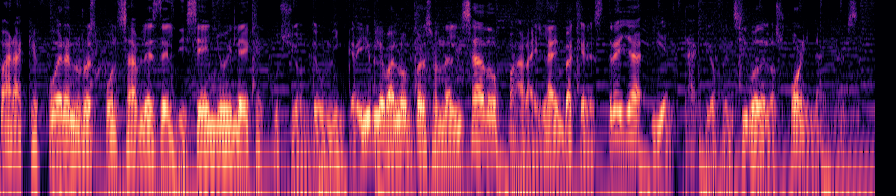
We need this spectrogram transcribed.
para que fueran los responsables del diseño y la ejecución de un increíble balón personalizado para el linebacker estrella y el tackle ofensivo de los 49ers.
